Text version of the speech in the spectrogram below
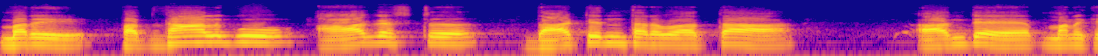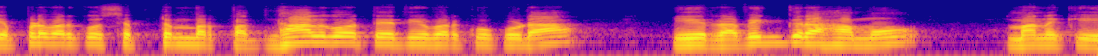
మరి పద్నాలుగు ఆగస్టు దాటిన తర్వాత అంటే మనకి ఎప్పటి వరకు సెప్టెంబర్ పద్నాలుగో తేదీ వరకు కూడా ఈ రవిగ్రహము మనకి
